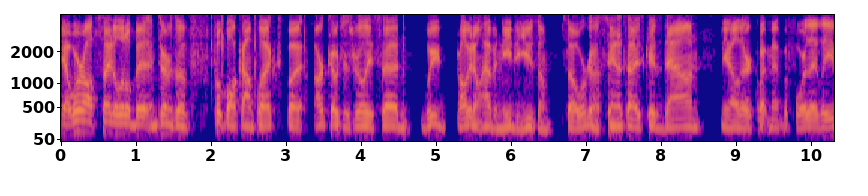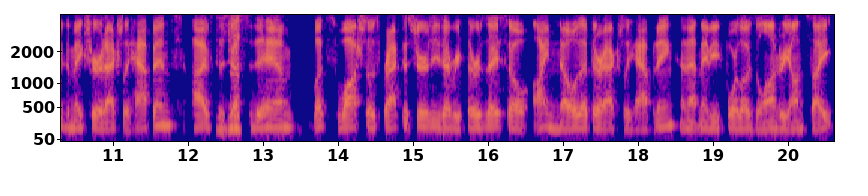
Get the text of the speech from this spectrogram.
Yeah, we're off site a little bit in terms of football complex, but our coaches really said we probably don't have a need to use them. So we're going to sanitize kids down, you know, their equipment before they leave to make sure it actually happens. I've mm-hmm. suggested to him let's wash those practice jerseys every Thursday so I know that they're actually happening. And that may be four loads of laundry on site,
